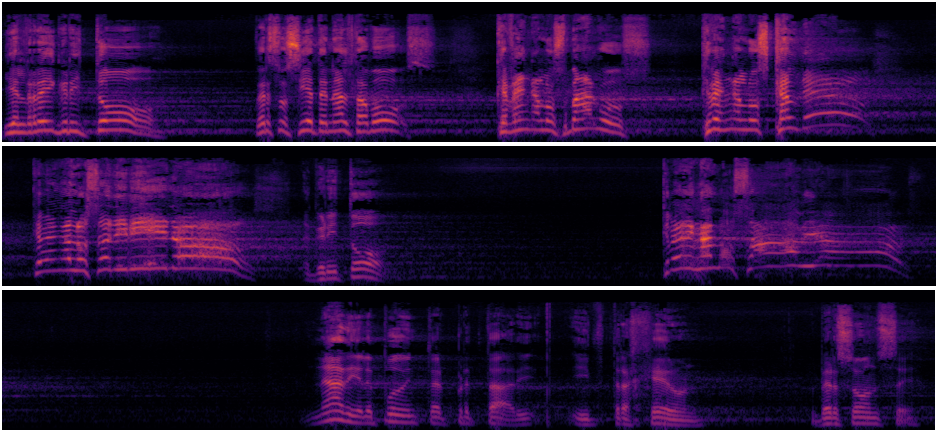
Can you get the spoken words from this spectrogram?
Y el rey gritó, verso 7 en alta voz, que vengan los magos, que vengan los caldeos, que vengan los adivinos. Gritó, que vengan los sabios. Nadie le pudo interpretar y, y trajeron, verso 11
